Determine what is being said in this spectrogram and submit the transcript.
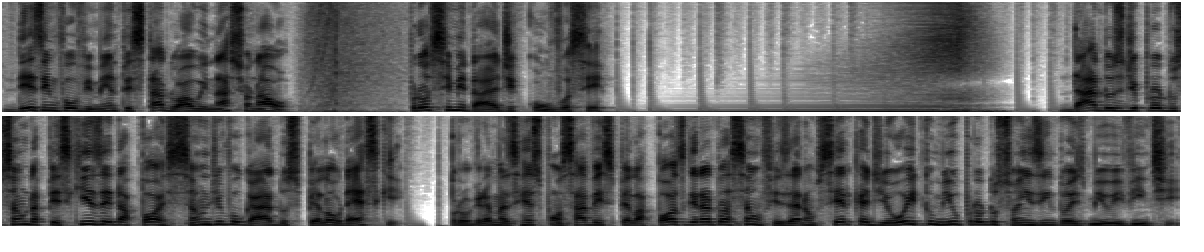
Desenvolvimento estadual e nacional. Proximidade com você. Dados de produção da pesquisa e da pós são divulgados pela UDESC. Programas responsáveis pela pós-graduação fizeram cerca de 8 mil produções em 2020.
